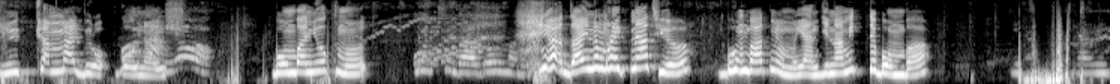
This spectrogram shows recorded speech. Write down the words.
Mükemmel bir oynayış. Yok. Bomban yok mu? Ya Dynamite ne atıyor? Bomba atmıyor mu? Yani dinamit de bomba. Dinamit.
